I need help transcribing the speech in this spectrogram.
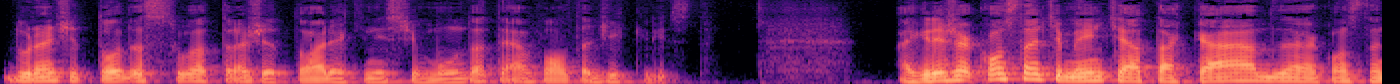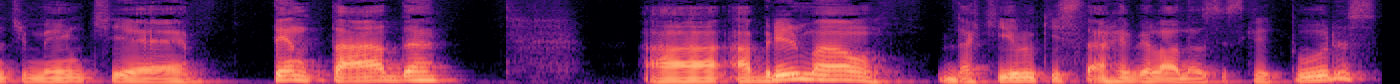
durante toda a sua trajetória aqui neste mundo até a volta de Cristo. A igreja constantemente é atacada, constantemente é tentada a abrir mão daquilo que está revelado nas Escrituras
